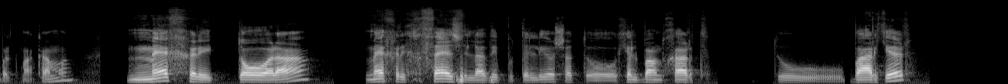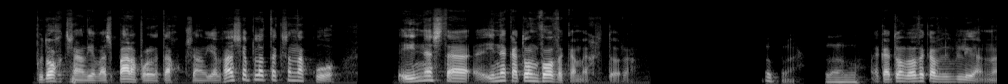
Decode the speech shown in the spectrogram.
Robert McCammon. Μέχρι τώρα, μέχρι χθες δηλαδή που τελείωσα το Hellbound Heart του Barker που το έχω ξαναδιαβάσει, πάρα πολλά τα έχω ξαναδιαβάσει, απλά τα ξανακούω. Είναι, στα, είναι 112 μέχρι τώρα. Οπα, μπράβο. 112 βιβλία, ναι.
